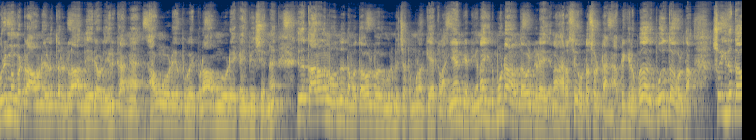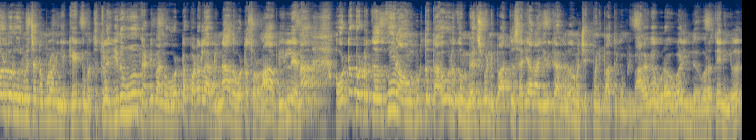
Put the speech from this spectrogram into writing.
உரிமம் பெற்ற ஆவண எழுத்தர்களாக அந்த ஏரியாவில் இருக்காங்க. அவங்களுடைய புகைப்படம் அவங்களுடைய கைபேசி என்ன இதை தாராளமாக வந்து நம்ம தகவல் பெறும் உரிமை சட்டம் மூலம் கேட்கலாம். ஏன்னு கேட்டிங்கன்னா இது மூன்றாவது தகவல் கிடையாது. ஏன்னா அரசே ஒட்ட சொல்லிட்டாங்க. அப்படிங்கிற போது அது பொது தகவல் தான். ஸோ இந்த தகவல் பெறும் உரிமை சட்டம் மூலம் நீங்கள் கேட்கும் பட்சத்தில் இதுவும் கண்டிப்பாக அங்கே ஒட்டப்படலை அப்படின்னா அதை ஒட்ட சொல்லலாம். அப்படி இல்லைன்னா ஒட்டப்பட்டிருக்கிறதுக்கும் நான் அவங்க கொடுத்த தகவலுக்கும் முயற்சி பண்ணி பார்த்து சரியாக தான் இருக்காங்கிறத நம்ம செக் பண்ணி பார்த்துக்க முடியும். ஆகவே உறவுகள் இந்த விவரத்தை நீங்கள்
